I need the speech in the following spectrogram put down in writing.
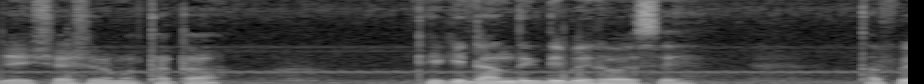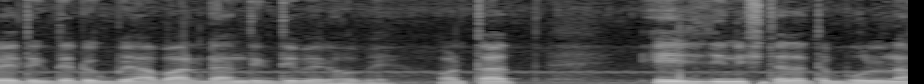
যে শেষের মাথাটা। ঠিকই ডান দিক দিয়ে বের হয়েছে। তারপরে দিক দিয়ে ঢুকবে, আবার ডান দিক দিয়ে বের হবে। অর্থাৎ এই জিনিসটা যাতে ভুল না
